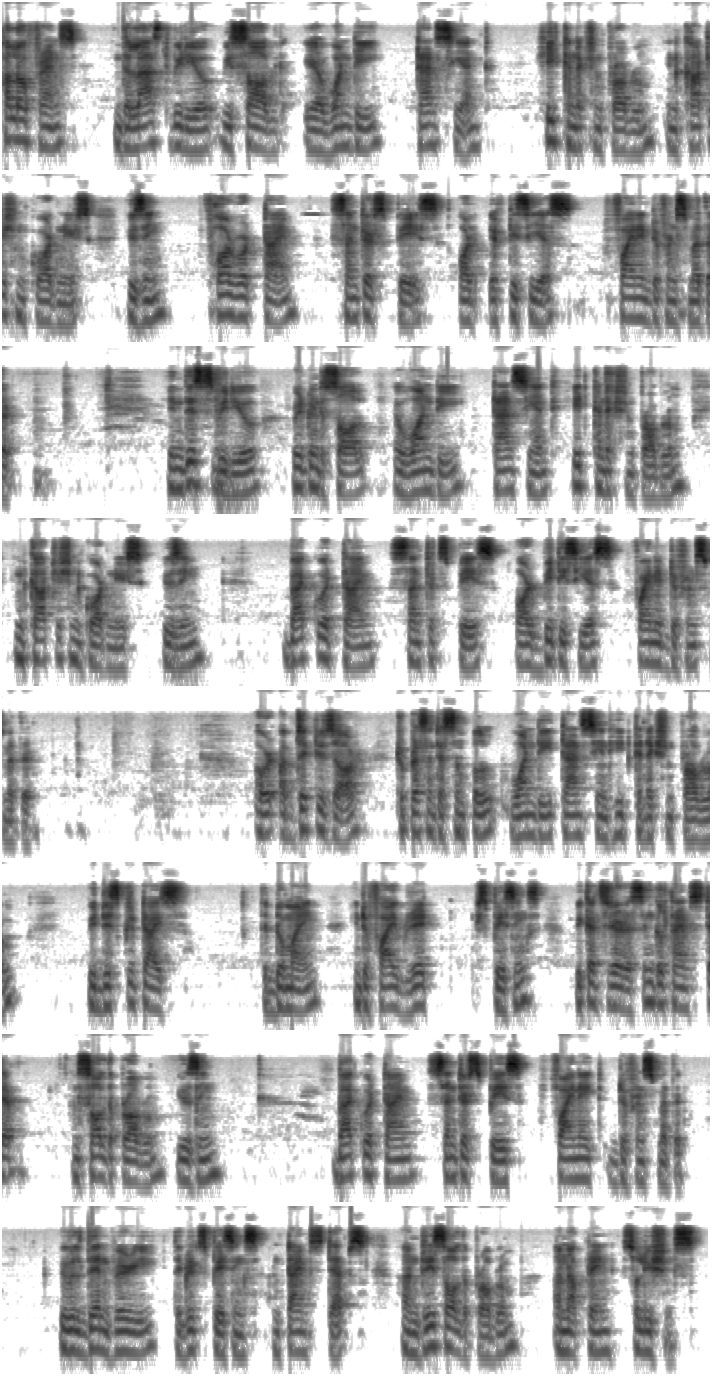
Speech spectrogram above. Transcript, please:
Hello friends, in the last video we solved a 1D transient heat conduction problem in Cartesian coordinates using forward time centered space or FTCS finite difference method. In this video we're going to solve a 1D transient heat conduction problem in Cartesian coordinates using backward time centered space or BTCS finite difference method. Our objectives are to present a simple 1D transient heat conduction problem. We discretize the domain into five grid spacings. We consider a single time step and solve the problem using backward time centered space finite difference method. We will then vary the grid spacings and time steps and resolve the problem and obtain solutions.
